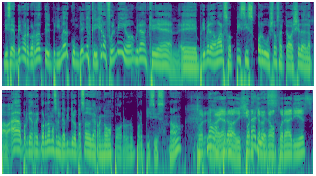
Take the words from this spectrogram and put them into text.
dice, vengo a recordar que el primer cumpleaños que dijeron fue el mío, mirá, qué bien. Eh, primero de marzo, Pisces, orgullosa caballera de la pava. Ah, porque recordamos en el capítulo pasado que arrancamos por, por Pisces, ¿no? Por, No, en realidad pero no, dijimos que arrancamos por Aries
